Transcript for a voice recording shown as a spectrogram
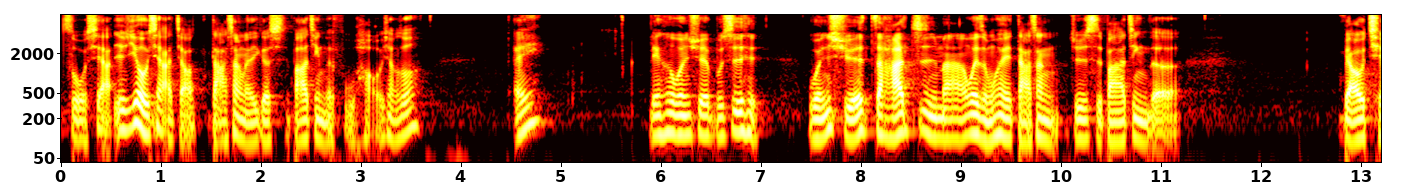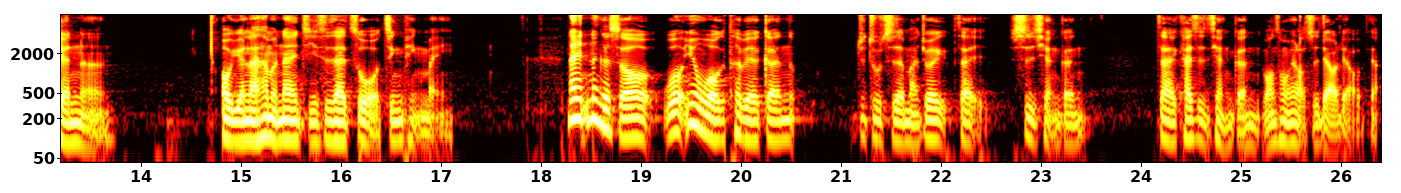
左下右下角打上了一个十八禁的符号。我想说，哎，《联合文学》不是 文学杂志吗？为什么会打上就是十八禁的标签呢？哦，原来他们那一集是在做《金瓶梅》。那那个时候，我因为我特别跟就主持人嘛，就会在事前跟在开始前跟王崇伟老师聊聊，这样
